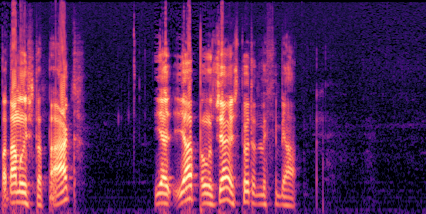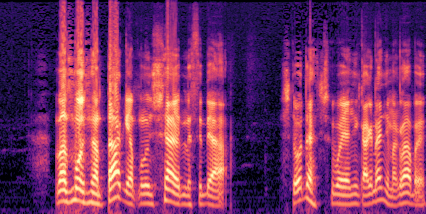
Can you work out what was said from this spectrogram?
Потому что так я, я получаю что-то для себя. Возможно, так я получаю для себя что-то, чего я никогда не могла бы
